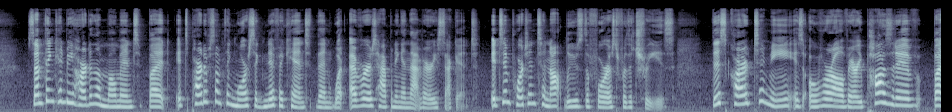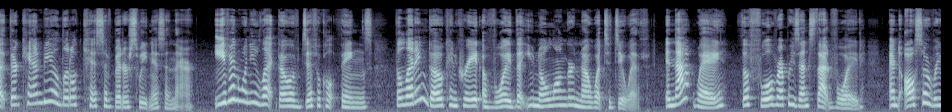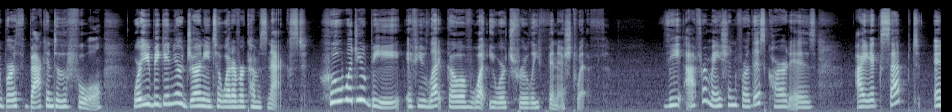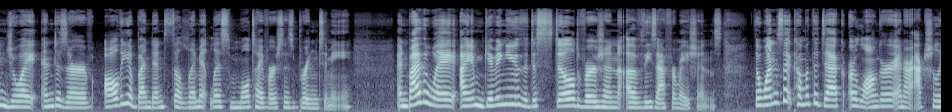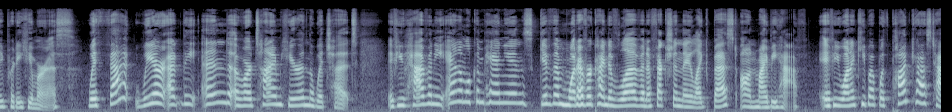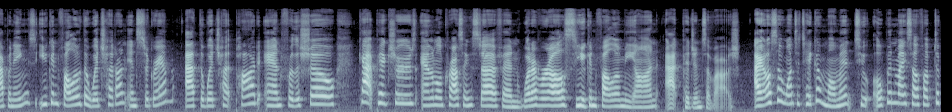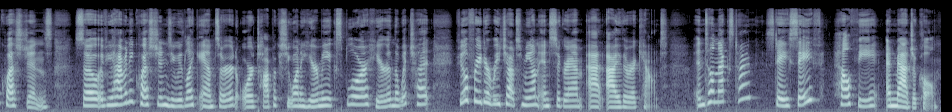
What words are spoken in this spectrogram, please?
Something can be hard in the moment, but it's part of something more significant than whatever is happening in that very second. It's important to not lose the forest for the trees. This card to me is overall very positive, but there can be a little kiss of bittersweetness in there. Even when you let go of difficult things, the letting go can create a void that you no longer know what to do with. In that way, the Fool represents that void, and also rebirth back into the Fool, where you begin your journey to whatever comes next. Who would you be if you let go of what you were truly finished with? The affirmation for this card is I accept, enjoy, and deserve all the abundance the limitless multiverses bring to me. And by the way, I am giving you the distilled version of these affirmations. The ones that come with the deck are longer and are actually pretty humorous. With that, we are at the end of our time here in the Witch Hut. If you have any animal companions, give them whatever kind of love and affection they like best on my behalf. If you want to keep up with podcast happenings, you can follow The Witch Hut on Instagram at The Witch Hut Pod. And for the show, cat pictures, Animal Crossing stuff, and whatever else, you can follow me on at Pigeon Sauvage. I also want to take a moment to open myself up to questions. So if you have any questions you would like answered or topics you want to hear me explore here in the Witch Hut, feel free to reach out to me on Instagram at either account. Until next time, stay safe, healthy, and magical.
